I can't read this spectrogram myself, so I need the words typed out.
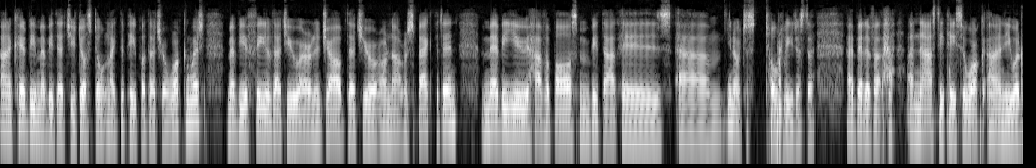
And it could be maybe that you just don't like the people that you're working with. Maybe you feel that you are in a job that you are not respected in. Maybe you have a boss, maybe that is, um, you know, just totally just a, a bit of a, a nasty piece of work, and you would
